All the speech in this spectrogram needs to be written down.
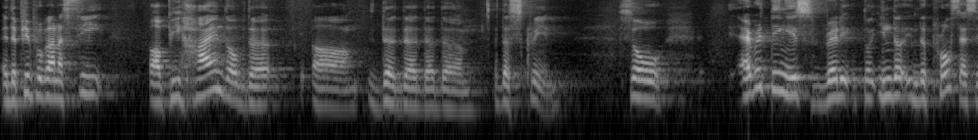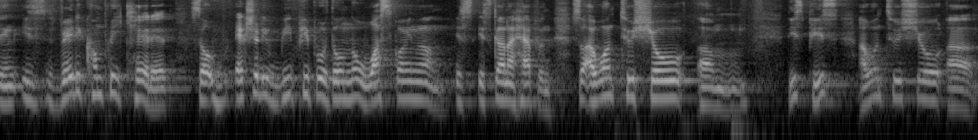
and the people gonna see uh, behind of the, uh, the, the, the, the, the screen. So everything is very in the in the processing is very complicated. So actually, we people don't know what's going on. It's, it's gonna happen. So I want to show um, this piece. I want to show uh,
